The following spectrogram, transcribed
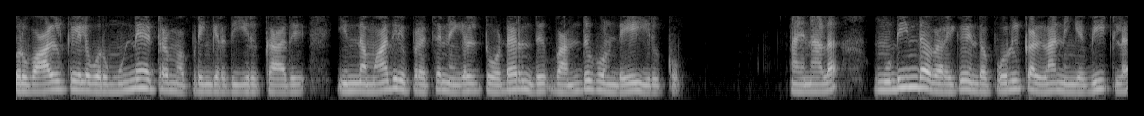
ஒரு வாழ்க்கையில் ஒரு முன்னேற்றம் அப்படிங்கிறது இருக்காது. இந்த மாதிரி பிரச்சனைகள் தொடர்ந்து வந்து கொண்டே இருக்கும். அதனால் முடிந்த வரைக்கும் இந்த பொருட்கள்லாம் நீங்கள் வீட்டில்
